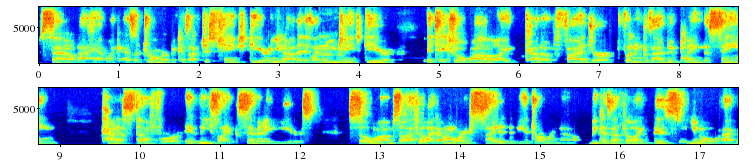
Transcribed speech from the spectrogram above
sound I have like as a drummer because I've just changed gear. And you know how that is like mm-hmm. when you mm-hmm. change gear, it takes you a while to like kind of find your footing because I've been playing the same kind of stuff for at least like seven, eight years. So, um, so I feel like I'm more excited to be a drummer now because I feel like there's, you know, I've,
